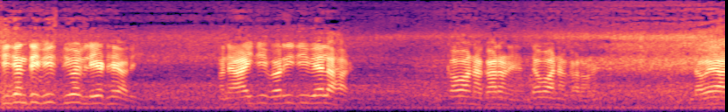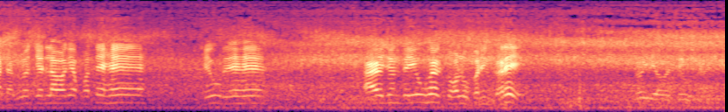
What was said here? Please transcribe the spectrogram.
સિઝનથી વીસ દિવસ લેટ છે યારી અને આઈજી વરીજી વહેલા હાર. કવાના કારણે, દવાના કારણે. હવે આ ઢગલો જેટલા વાગે પતે છે કેવું રહે આયોજન તો એવું હોય કે ટોલું ભરીને ઘરે. જોઈએ હવે ખબર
